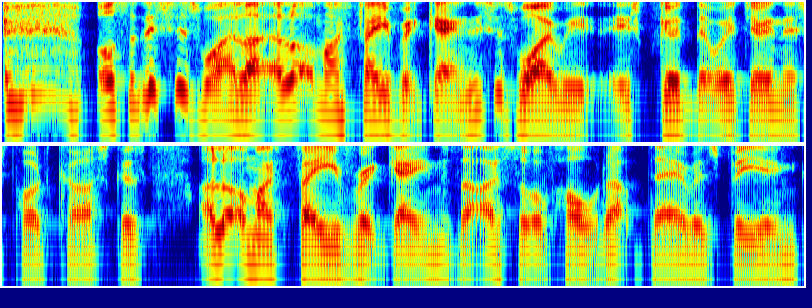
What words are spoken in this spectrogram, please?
Also, this is why like a lot of my favorite games. This is why we. It's good that we're doing this podcast because a lot of my favorite games that I sort of hold up there as being,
